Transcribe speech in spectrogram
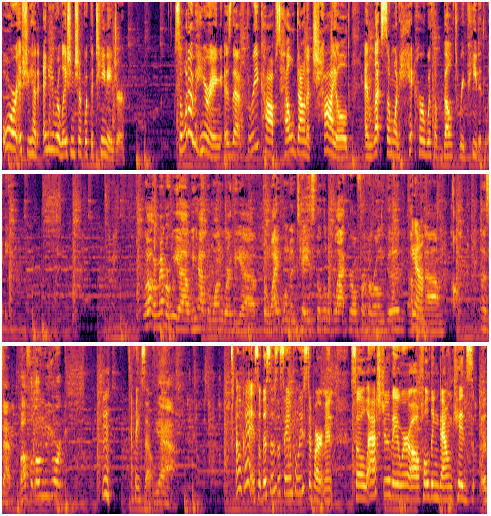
or if she had any relationship with the teenager. So, what I'm hearing is that three cops held down a child and let someone hit her with a belt repeatedly. Well, remember we uh, we had the one where the uh, the white woman tased the little black girl for her own good. Up Yeah. In, um, what was that? Buffalo, New York. I think so. Yeah. Okay, so this is the same police department. So last year they were uh, holding down kids uh,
